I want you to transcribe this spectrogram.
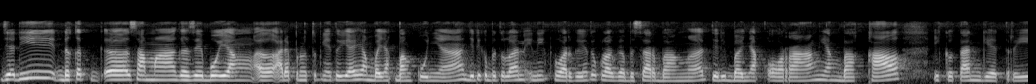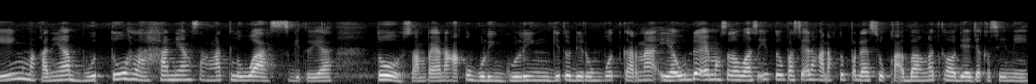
Jadi deket uh, sama gazebo yang uh, ada penutupnya itu ya yang banyak bangkunya. Jadi kebetulan ini keluarganya tuh keluarga besar banget. Jadi banyak orang yang bakal ikutan gathering, makanya butuh lahan yang sangat luas gitu ya tuh sampai anak aku guling-guling gitu di rumput karena ya udah emang seluas itu pasti anak-anak tuh pada suka banget kalau diajak ke sini.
